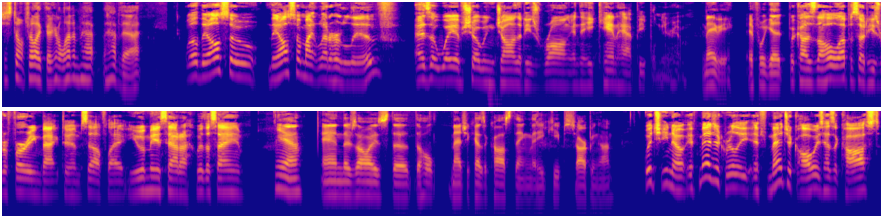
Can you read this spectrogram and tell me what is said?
just don't feel like they're gonna let him have have that. Well, they also they also might let her live as a way of showing John that he's wrong and that he can have people near him. Maybe if we get Because the whole episode he's referring back to himself, like you and me, Sarah, we're the same. yeah. And there's always the the whole magic has a cost thing that he keeps harping on. Which you know, if magic really, if magic always has a cost,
